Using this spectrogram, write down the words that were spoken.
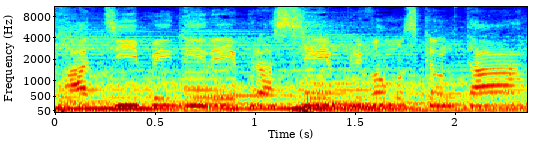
A Ti bendirei para sempre. Vamos cantar.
